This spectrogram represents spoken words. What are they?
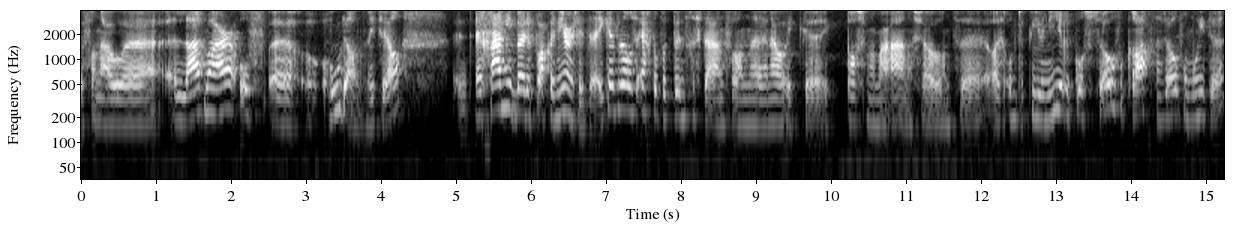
van nou, laat maar, of hoe dan, weet je wel. Ga niet bij de pakken neerzitten. Ik heb wel eens echt op het punt gestaan van, nou, ik, ik pas me maar aan of zo. Want eh, om te pionieren kost zoveel kracht en zoveel moeite.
